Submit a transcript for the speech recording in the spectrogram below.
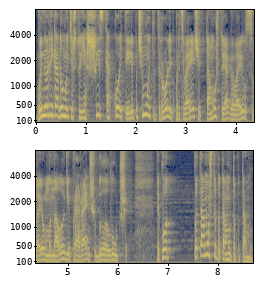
Вы наверняка думаете, что я шиз какой-то, или почему этот ролик противоречит тому, что я говорил в своем монологе про раньше было лучше. Так вот, потому что потому-то потому.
